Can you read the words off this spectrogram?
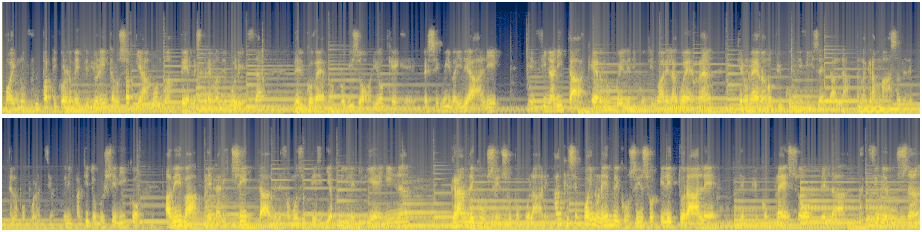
poi non fu particolarmente violenta, lo sappiamo, ma per l'estrema debolezza del governo provvisorio che eh, perseguiva ideali e finalità che erano quelle di continuare la guerra, che non erano più condivise dalla, dalla gran massa delle, della popolazione. Quindi il partito bolscevico aveva nella ricetta delle famose tesi di aprile di Lenin grande consenso popolare, anche se poi non ebbe il consenso elettorale nel più complesso della nazione russa,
